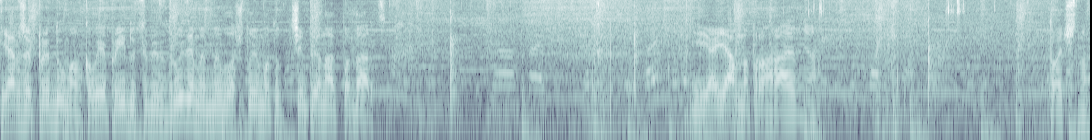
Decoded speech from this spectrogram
Я вже придумав, коли я приїду сюди з друзями, ми влаштуємо тут чемпіонат по дартсу. І я явно програю в нього. Точно.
